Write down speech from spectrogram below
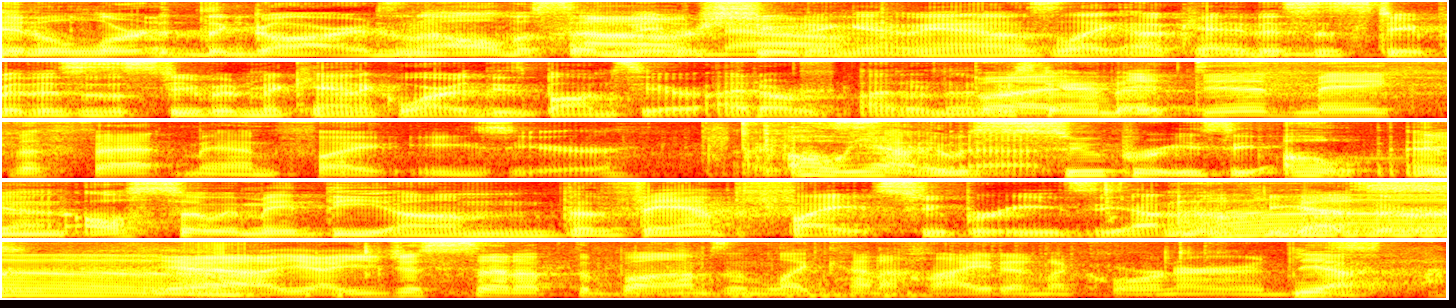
it alerted the guards, and all of a sudden they Oh, were no. shooting at me. And I was like, okay, this is stupid. This is a stupid mechanic. Why are these bombs here? I don't, I don't But understand it it. did make the Fat Man fight easier. Oh yeah, it was that. super easy. Oh, and Yeah. also it made the um the vamp fight super easy. I don't know if you guys ever. Yeah, yeah. You just set up the bombs and like kind of hide in a corner and just Yeah.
